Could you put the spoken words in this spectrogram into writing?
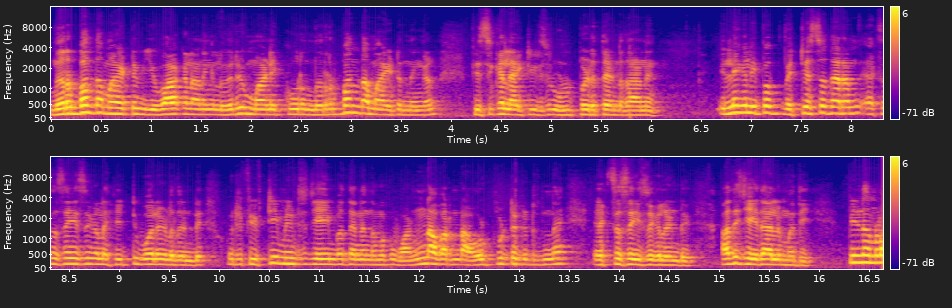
നിർബന്ധമായിട്ടും യുവാക്കളാണെങ്കിൽ ഒരു മണിക്കൂർ നിർബന്ധമായിട്ടും നിങ്ങൾ ഫിസിക്കൽ ആക്ടിവിറ്റീസിൽ ഉൾപ്പെടുത്തേണ്ടതാണ്. ഇല്ലെങ്കിൽ ഇപ്പോൾ വ്യത്യസ്ത തരം എക്സസൈസുകൾ ഹിറ്റ് പോലെയുള്ളതുണ്ട്. ഒരു ഫിഫ്റ്റി മിനിറ്റ്സ് ചെയ്യുമ്പോൾ തന്നെ നമുക്ക് വൺ അവറിന്റെ ഔട്ട്പുട്ട് കിട്ടുന്ന എക്സസൈസുകളുണ്ട് അത് ചെയ്താലും മതി. പിന്നെ നമ്മൾ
